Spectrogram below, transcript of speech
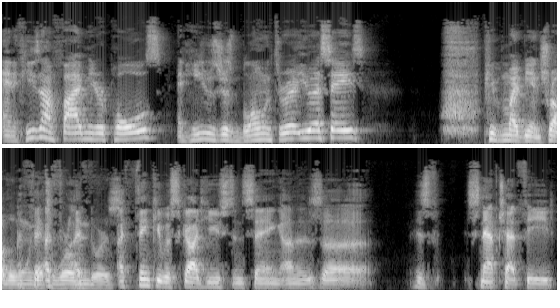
And if he's on five meter poles and he was just blowing through at USA's, people might be in trouble when we get to I- World I- Indoors. I think it was Scott Houston saying on his uh, his Snapchat feed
